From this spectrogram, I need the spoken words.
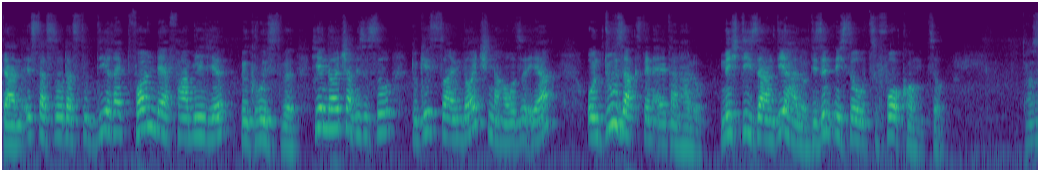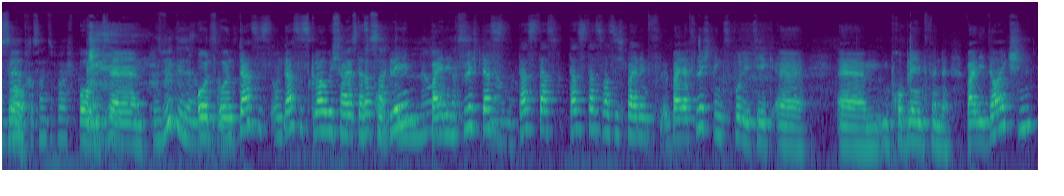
dann ist das so, dass du direkt von der Familie begrüßt wirst. Hier in Deutschland ist es so, du gehst zu einem Deutschen nach Hause eher und du sagst den Eltern Hallo. Nicht die sagen dir Hallo. Die sind nicht so zuvorkommend so. das ist so. ein sehr interessantes Beispiel. Und ähm, Das ist wirklich sehr und, interessant. und das ist, und das ist glaube ich halt Das- das, das Problem genau bei den das- Flücht das, das, das, das ist das, was ich bei, den, bei der Flüchtlingspolitik äh, ähm, ein Problem finde. Weil die Deutschen,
